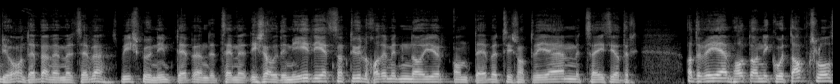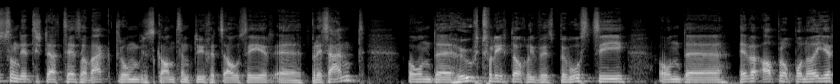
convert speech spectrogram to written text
Ja, und eben, wenn man jetzt eben das Beispiel nimmt, eben, und jetzt haben wir, ist auch den Medien jetzt natürlich, oder mit dem Neuer, und eben, jetzt ist noch die WM, jetzt haben sie oder an der WM hat auch nicht gut abgeschlossen und jetzt ist der Saison weg, darum ist das Ganze natürlich jetzt auch sehr äh, präsent und äh, hilft vielleicht auch ein bisschen fürs Bewusstsein. Und äh, eben, apropos Neuer,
